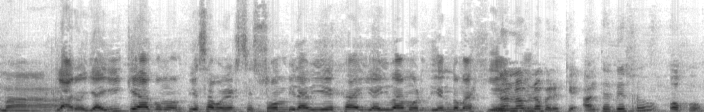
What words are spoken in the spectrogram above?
más... Claro, y ahí queda como empieza a ponerse zombie la vieja y ahí va mordiendo más gente. No, no, no, pero es que antes de eso, ojo,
